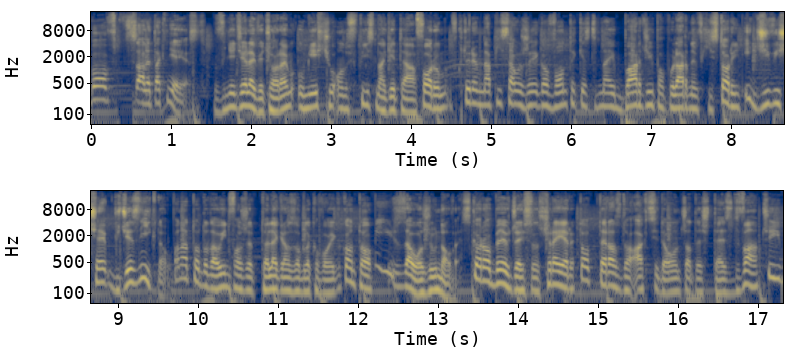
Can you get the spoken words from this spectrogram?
bo wcale tak nie jest. W niedzielę wieczorem umieścił on wpis na GTA Forum, w którym napisał, że jego wątek jest najbardziej popularnym w historii i dziwi się, gdzie zniknął. Ponadto dodał info, że Telegram zablokował jego konto i założył nowe. Skoro był Jason Schreier, to teraz do akcji dołącza też Test2, czyli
